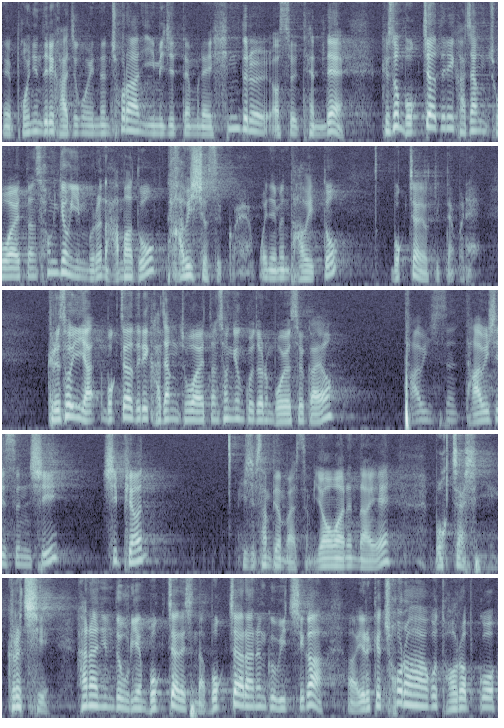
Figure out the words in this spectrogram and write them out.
예, 본인들이 가지고 있는 초라한 이미지 때문에 힘들었을 텐데 그래서 목자들이 가장 좋아했던 성경 인물은 아마도 다윗이었을 거예요. 왜냐하면 다윗도 목자였기 때문에. 그래서 이 목자들이 가장 좋아했던 성경 구절은 뭐였을까요? 다윗이 쓴, 시, 시편 23편 말씀. 여호와는 나의 목자시니. 그렇지. 하나님도 우리의 목자 되신다. 목자라는 그 위치가 어, 이렇게 초라하고 더럽고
